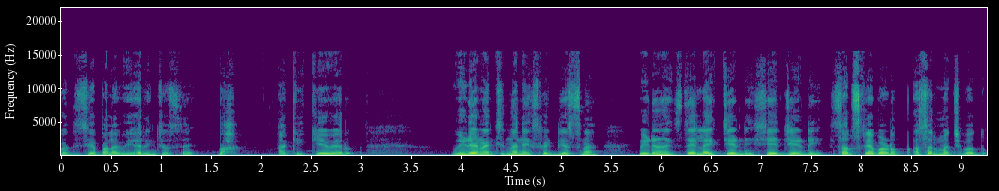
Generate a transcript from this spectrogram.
కొద్దిసేపు అలా విహరించి వస్తే బా ఆ కిక్కే వేరు. వీడియో నచ్చిందని ఎక్స్పెక్ట్ చేస్తున్నా. వీడియో నచ్చితే లైక్ చేయండి షేర్ చేయండి సబ్స్క్రైబ్ అవ్వడం అసలు మర్చిపోద్దు.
